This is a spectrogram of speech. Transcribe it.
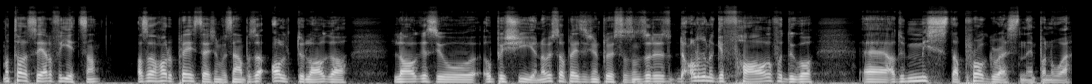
Man tar det så jævla for gitt, sant. Altså Har du PlayStation, for eksempel, så er alt du lager, lagres jo oppe i skyen. Og hvis du har PlayStation Plus, og sånn, så det, det er aldri noe fare for at du går eh, At du mister progressen din på noe.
